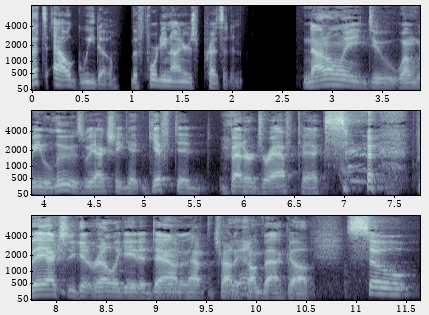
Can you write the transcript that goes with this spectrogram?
That's Al Guido, the 49ers president not only do when we lose, we actually get gifted better draft picks. they actually get relegated down and have to try to yeah. come back up. So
